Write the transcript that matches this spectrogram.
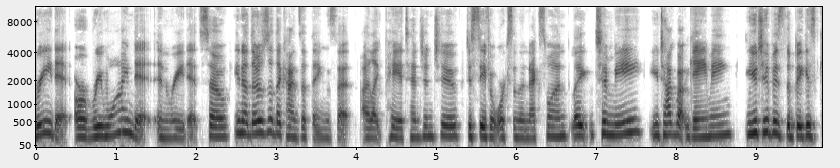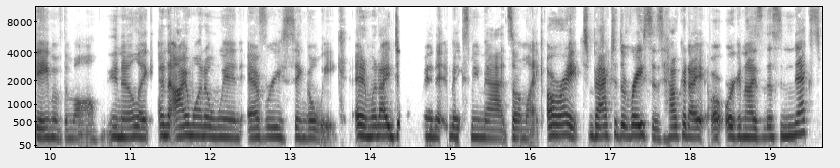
read it or rewind it and read it. So, you know, those are the kinds of things that I like pay attention to to see if it works in the next one. Like to me, you talk about gaming, YouTube is the biggest game of them all, you know, like, and I want to win every single week. And when I do and it makes me mad. So I'm like, all right, back to the races. How could I organize this next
